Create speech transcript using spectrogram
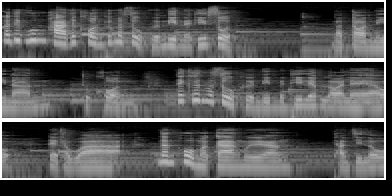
ก็ได้พุ่งพาทุกคนขึ้นมาสู่พื้นดินในที่สุดณตอนนี้นั้นทุกคน ได้ขึ้นมาสู่ผืนดินเป็นที่เรียบร้อยแล้ว แต่ทว่าดันโผล่มากลางเมืองทันจิโร่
